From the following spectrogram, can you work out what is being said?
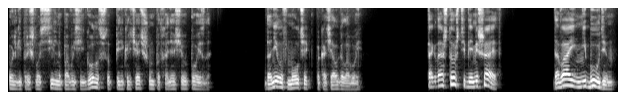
Ольге пришлось сильно повысить голос, чтобы перекричать шум подходящего поезда. Данилов молча покачал головой. «Тогда что ж тебе мешает?» «Давай не будем!» —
